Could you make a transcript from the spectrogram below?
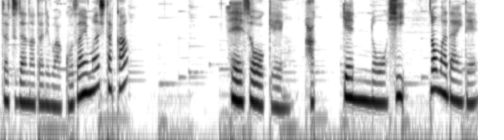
雑談の種はございましたか？清掃券発見の日の話題で、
